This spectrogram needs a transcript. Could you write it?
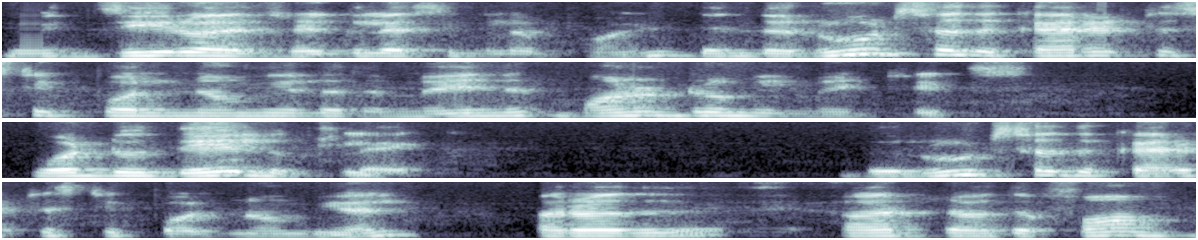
with zero as regular singular point. Then the roots of the characteristic polynomial of the main monodromy matrix, what do they look like? The roots of the characteristic polynomial are of the, are of the form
